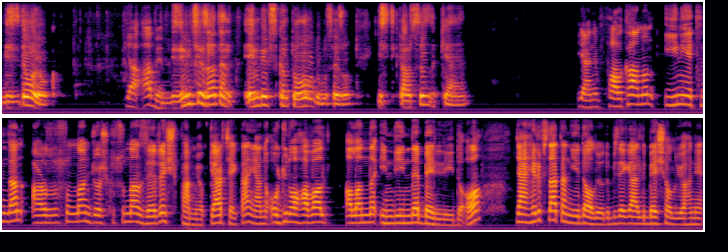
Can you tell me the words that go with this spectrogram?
bizde o yok. Ya abi Bizim için zaten en büyük sıkıntı oldu bu sezon. İstikrarsızlık yani. yani Falcao'nun iyi niyetinden, arzusundan, coşkusundan zerre şüphem yok. Gerçekten yani o gün o hava alanına indiğinde belliydi o. Yani herif zaten 7 alıyordu. Bize geldi 5 alıyor. Hani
